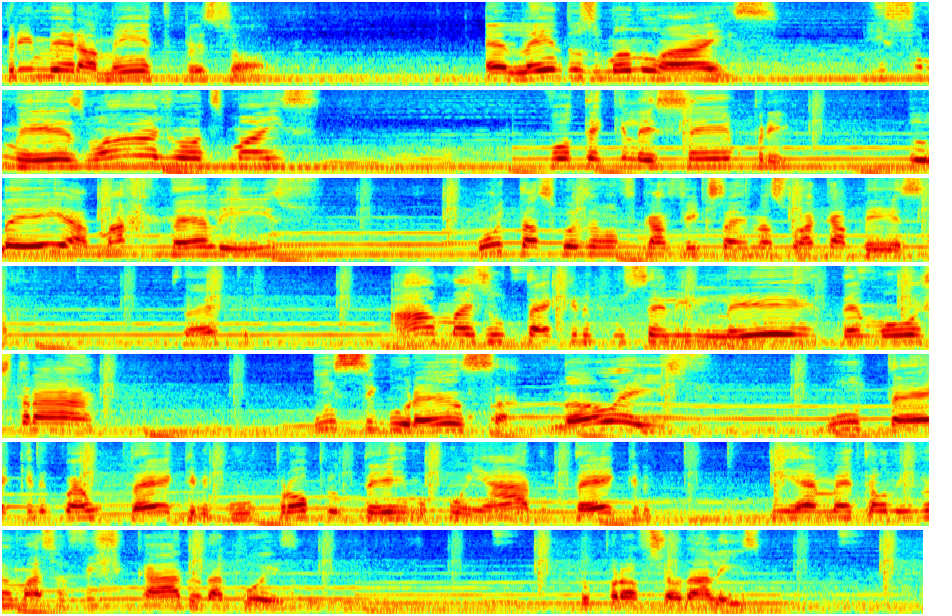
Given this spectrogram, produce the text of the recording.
Primeiramente, pessoal, é lendo os manuais. Isso mesmo. Ah, João, mas vou ter que ler sempre. Leia, martele isso. Muitas coisas vão ficar fixas na sua cabeça certo? Ah, mas o técnico, se ele lê, demonstra insegurança. Não é isso. O técnico é o técnico, o próprio termo cunhado, técnico, que remete ao nível mais sofisticado da coisa, do profissionalismo.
